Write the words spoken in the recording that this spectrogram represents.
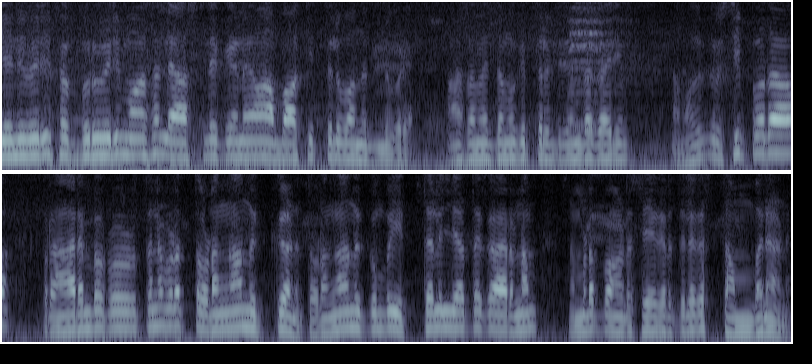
ജനുവരി ഫെബ്രുവരി മാസം ലാസ്റ്റിലൊക്കെയാണ് ആ ബാക്കി ഇത്തൽ വന്നിട്ടുണ്ട് പറയാം. ആ സമയത്ത് നമുക്ക് ഇത്ര ഇട്ടിരുന്ന കാര്യം? നമുക്ക് കൃഷി ഇപ്പോൾ അതാ പ്രാരംഭ പ്രവർത്തനം ഇവിടെ തുടങ്ങാൻ നിൽക്കുകയാണ് തുടങ്ങാൻ നിൽക്കുമ്പോൾ ഇത്തലില്ലാത്ത കാരണം നമ്മുടെ പാടശേഖരത്തിലൊക്കെ സ്തംഭനാണ്.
